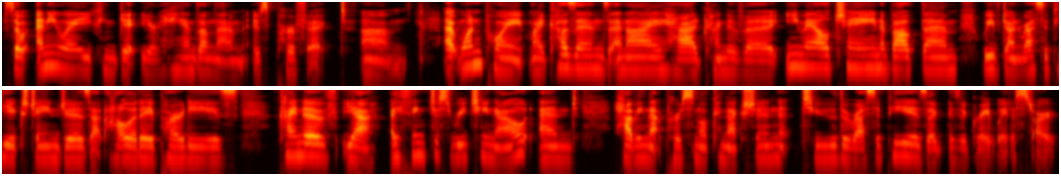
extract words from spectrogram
So any way you can get your hands on them is perfect. Um, at one point, my cousins and I had kind of a email chain about them. We've done recipe exchanges at holiday parties. Kind of, yeah, I think just reaching out and having that personal connection to the recipe is a, is a great way to start.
